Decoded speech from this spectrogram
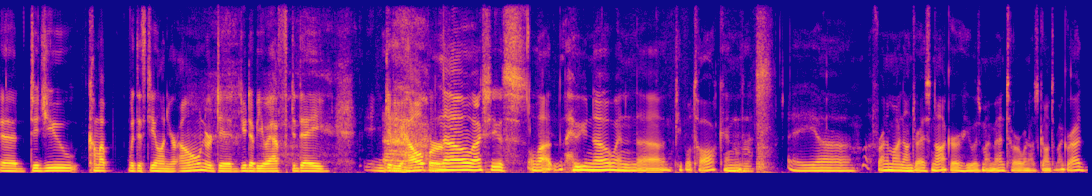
uh, did you come up with this deal on your own, or did UWF did they give you help? Or No, actually, it's a lot who you know and uh, people talk. And a, uh, a friend of mine, Andreas Nocker, he was my mentor when I was going to my grad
